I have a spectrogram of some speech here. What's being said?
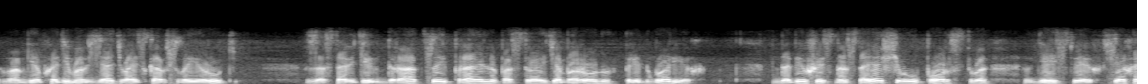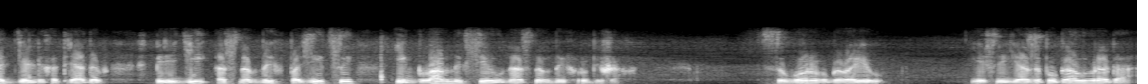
Вам необходимо взять войска в свои руки, заставить их драться и правильно построить оборону в предгорьях, добившись настоящего упорства в действиях всех отдельных отрядов впереди основных позиций и главных сил на основных рубежах. Суворов говорил, если я запугал врага,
